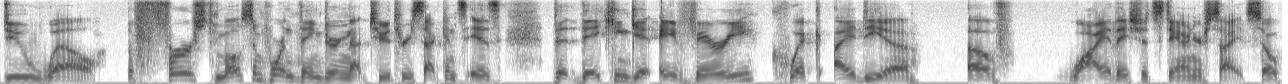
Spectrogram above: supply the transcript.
do well. The first, most important thing during that two, three seconds is that they can get a very quick idea of why they should stay on your site. So,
